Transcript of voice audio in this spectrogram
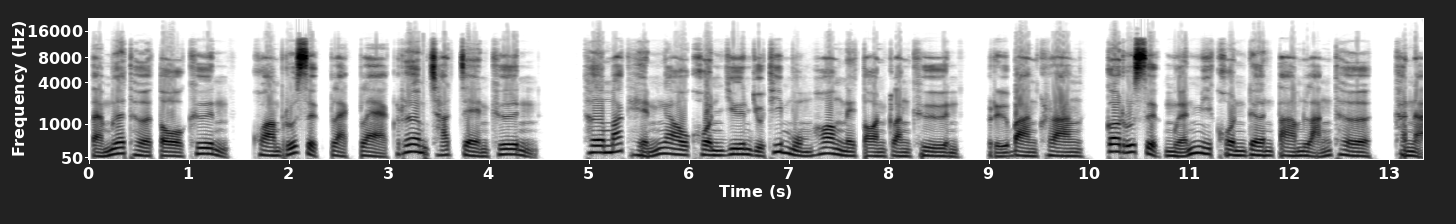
แต่เมื่อเธอโตขึ้น ความรู้สึกแปลกๆ เริ่มชัดเจนขึ้น เธอมักเห็นเงาคนยืนอยู่ที่มุมห้องในตอนกลางคืน หรือบางครั้งก็รู้สึกเหมือนมีคนเดินตามหลังเธอ ขณะ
